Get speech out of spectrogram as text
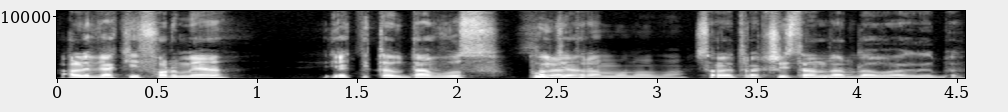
Ale w jakiej formie? Jaki to nawóz pójdzie? Saletra monowa. Saletra, czyli standardowa, jak gdyby.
